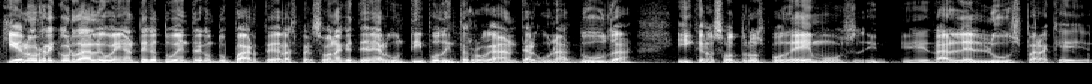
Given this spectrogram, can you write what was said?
Quiero recordarle, ven, antes que tú entres con tu parte, a las personas que tienen algún tipo de interrogante, alguna duda, y que nosotros podemos eh, eh, darle luz para que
